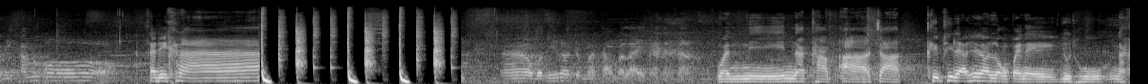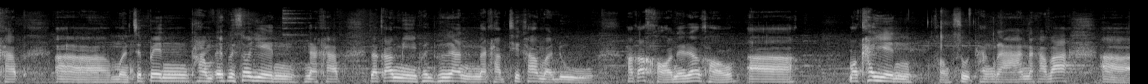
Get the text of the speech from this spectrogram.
ัสดีครับน้องโอสวัสดีครับอ่าวันนี้เราจะมาทำอะไรกันนะครับ วันนี้นะครับอ่าจากคลิปที่แล้วที่เราลงไปใน YouTube นะครับอ่าเหมือนจะเป็นทำเอพิโซดเย็นนะครับ แล้วก็มีเพื่อนๆนะครับที่เข้ามาดูเขาก็ขอในเรื่องของอามอคค่าเย็นของสูตรทางร้านนะครับว่าอ่า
